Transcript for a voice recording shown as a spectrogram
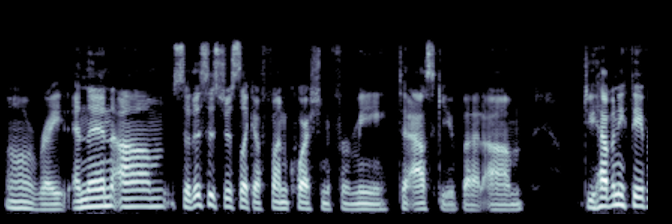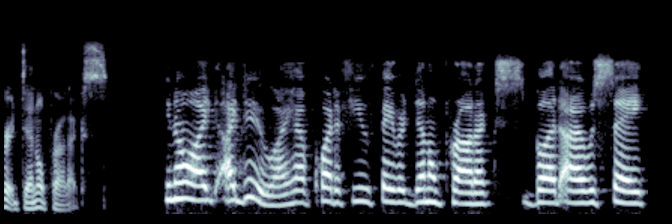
All right. And then um so this is just like a fun question for me to ask you, but um do you have any favorite dental products? You know, I I do. I have quite a few favorite dental products, but I would say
